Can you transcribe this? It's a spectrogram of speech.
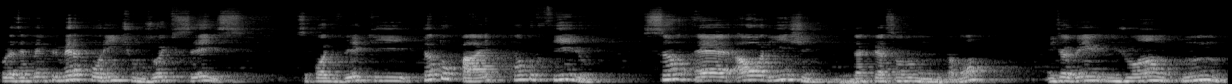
Por exemplo, em 1 Coríntios 8, 6, você pode ver que tanto o Pai quanto o Filho são é, a origem da criação do mundo, tá bom? A gente vai ver em João 1,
